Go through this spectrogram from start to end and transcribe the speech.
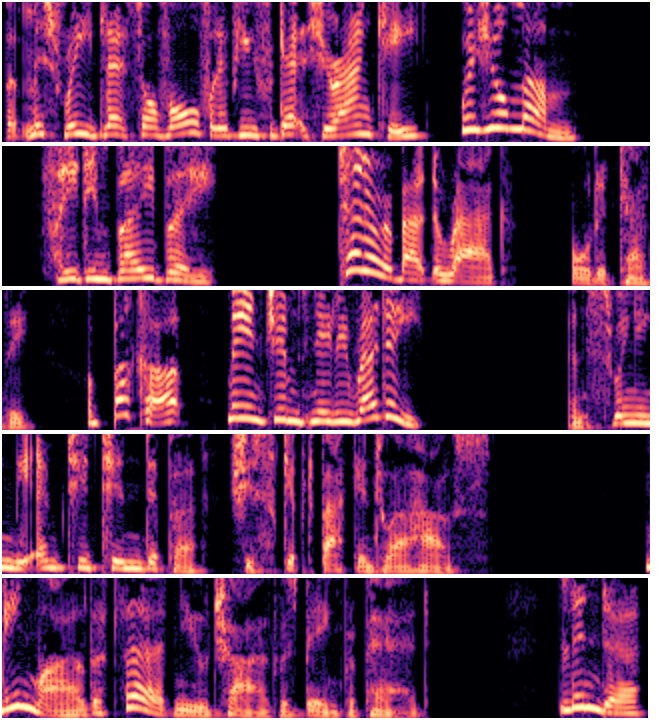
but Miss Read lets off awful if you forgets your hanky. Where's your mum? Feeding baby. Tell her about the rag, ordered Cathy. And buck up, me and Jim's nearly ready. And swinging the empty tin dipper, she skipped back into her house. Meanwhile, the third new child was being prepared. Linda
